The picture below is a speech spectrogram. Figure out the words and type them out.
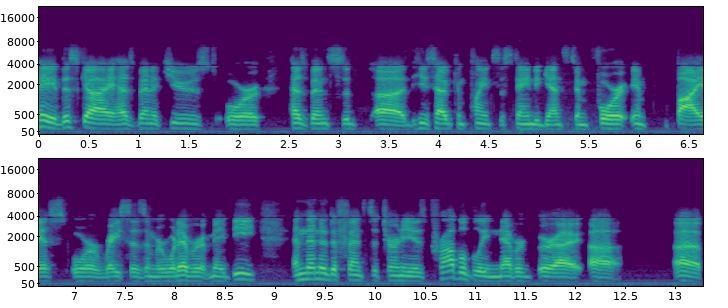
hey, this guy has been accused or has been uh, he's had complaints sustained against him for bias or racism or whatever it may be, and then a defense attorney is probably never or a uh, uh,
